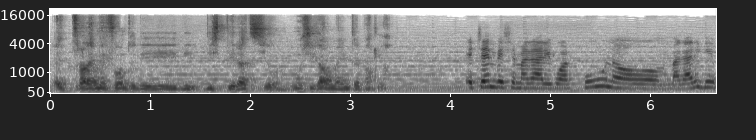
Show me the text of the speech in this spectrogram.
è tra le mie fonti di, di, di ispirazione, musicalmente parlando. E c'è invece magari qualcuno, magari che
